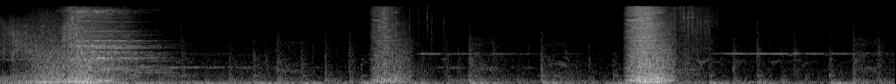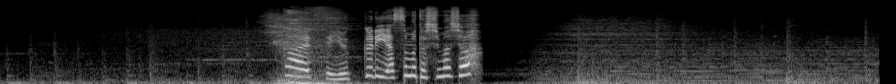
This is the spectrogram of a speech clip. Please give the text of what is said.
帰ってゆっくり休むとしましょう。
